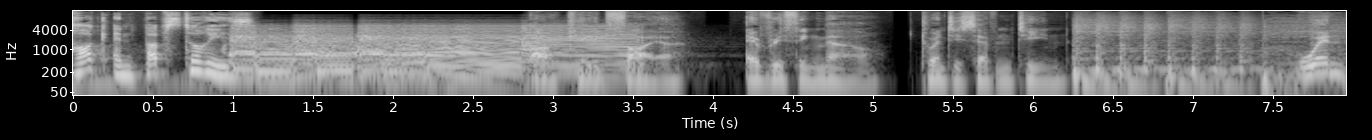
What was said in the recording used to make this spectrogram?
Rock and Pop Stories. Arcade Fire, Everything Now, 2017. When,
